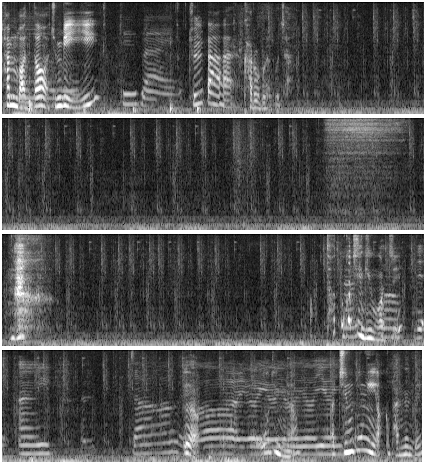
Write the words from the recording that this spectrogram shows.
한번 더. 준비. 출발. 출발. 가로로 해보자 다 똑같이 생긴 것 같지? 네 아니 야, 어딨냐? 아 진공이 아까 봤는데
